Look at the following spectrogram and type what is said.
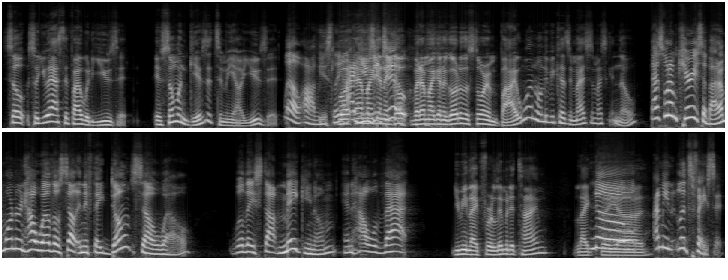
So so you asked if I would use it. If someone gives it to me, I'll use it. Well, obviously, But I'd am use I it gonna too. go? But am I gonna go to the store and buy one only because it matches my skin? No. That's what I'm curious about. I'm wondering how well they'll sell, and if they don't sell well, will they stop making them, and how will that? You mean like for a limited time? Like No, the uh, I mean, let's face it,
